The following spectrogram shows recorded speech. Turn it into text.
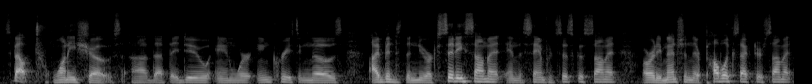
it's about 20 shows uh, that they do, and we're increasing those. I've been to the New York City Summit and the San Francisco Summit. Already mentioned their public sector summit.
